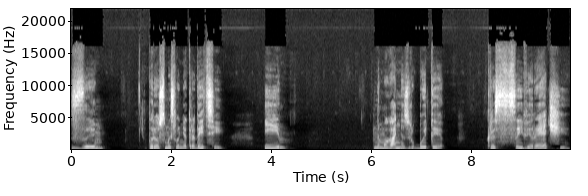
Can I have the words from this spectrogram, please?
з переосмислення традицій і намагання зробити красиві речі,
